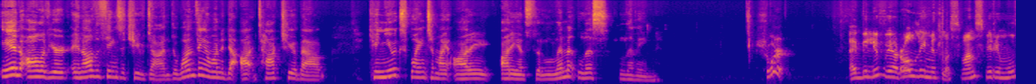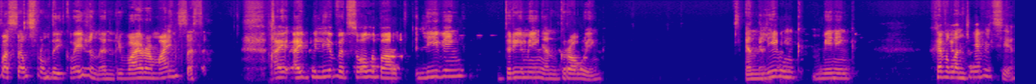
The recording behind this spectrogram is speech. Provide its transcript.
in all of your in all the things that you've done, the one thing I wanted to uh, talk to you about, can you explain to my audi- audience the limitless living? Sure. I believe we are all limitless once we remove ourselves from the equation and rewire our mindset. I, I believe it's all about living dreaming and growing. And living meaning have a longevity,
